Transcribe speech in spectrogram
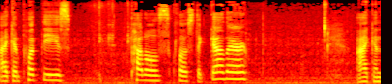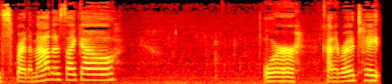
I can put these petals close together. I can spread them out as I go or kind of rotate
